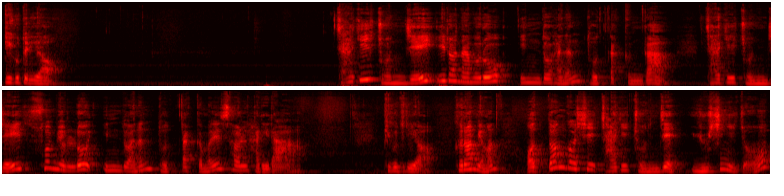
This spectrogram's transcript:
비구들이여 자기 존재의 일어남으로 인도하는 도닦음과 자기 존재의 소멸로 인도하는 도닦음을 설하리라. 비구들이여 그러면 어떤 것이 자기 존재, 유신이죠.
